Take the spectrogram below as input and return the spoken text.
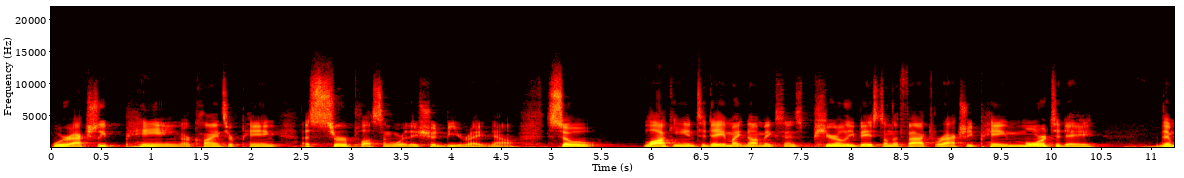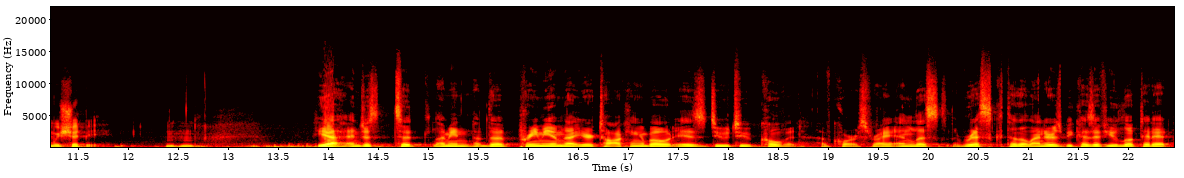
we're actually paying, our clients are paying a surplus on where they should be right now. So locking in today might not make sense purely based on the fact we're actually paying more today than we should be. Mm-hmm. Yeah, and just to, I mean, the premium that you're talking about is due to COVID, of course, right? And list risk to the lenders because if you looked at it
